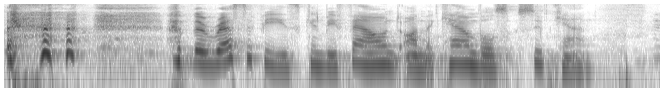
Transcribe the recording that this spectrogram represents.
the recipes can be found on the Campbell's soup can.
